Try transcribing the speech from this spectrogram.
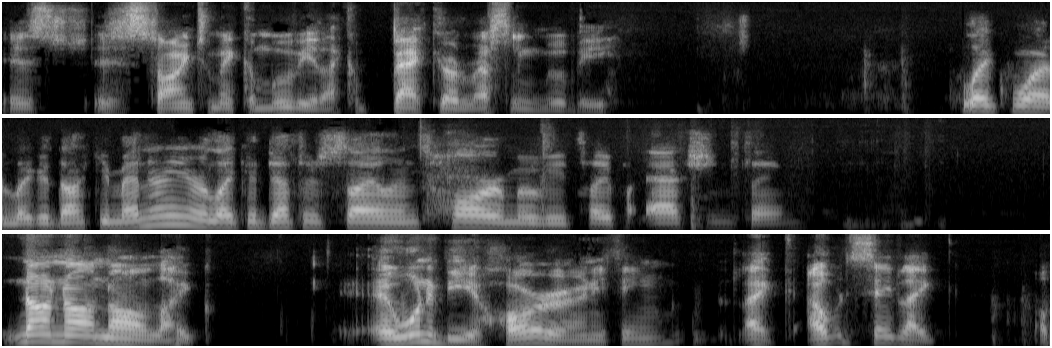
is is starting to make a movie, like a backyard wrestling movie? Like what? Like a documentary or like a Death or Silence horror movie type action thing? No, no, no. Like it wouldn't be horror or anything. Like I would say like a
